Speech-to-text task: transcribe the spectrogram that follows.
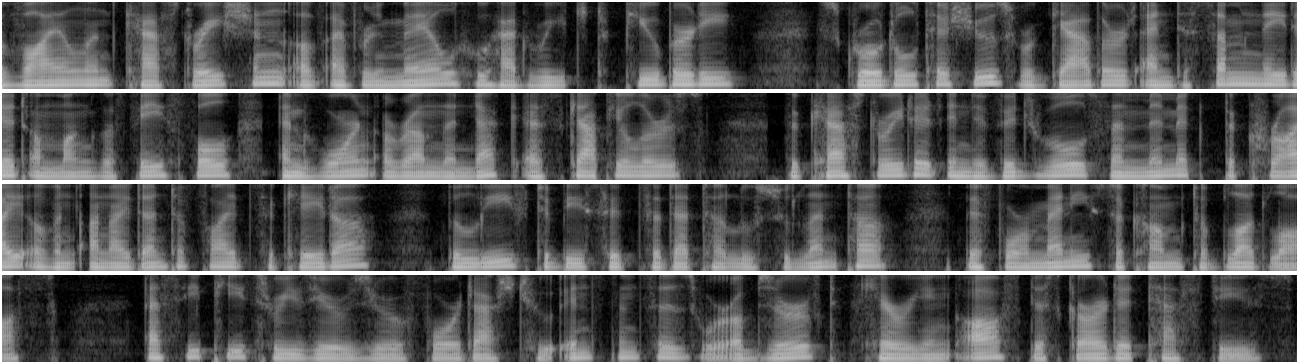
violent castration of every male who had reached puberty, scrotal tissues were gathered and disseminated among the faithful and worn around the neck as scapulars. The castrated individuals then mimicked the cry of an unidentified cicada, believed to be Cicadetta lusulenta, before many succumbed to blood loss. SCP-3004 2 instances were observed carrying off discarded testes.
